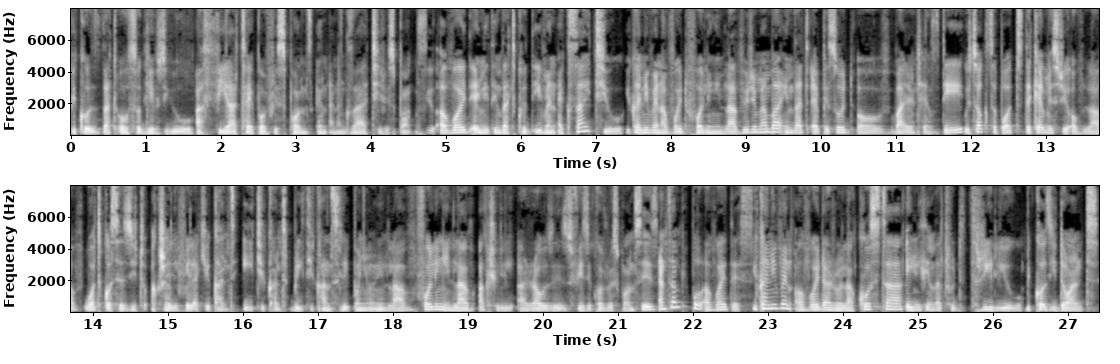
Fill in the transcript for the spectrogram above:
because that also gives you a fear type of response and an anxiety response. You avoid anything that could even excite you. You can even avoid falling in love. You remember in that episode of Valentine's Day, we talked about the chemistry of love, what causes you to actually feel like you can't eat, you can't breathe, you can't sleep when you're in love. Falling in love actually arouses physical responses and some people avoid this. You can even avoid a roller coaster, anything that would thrill you because you don't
